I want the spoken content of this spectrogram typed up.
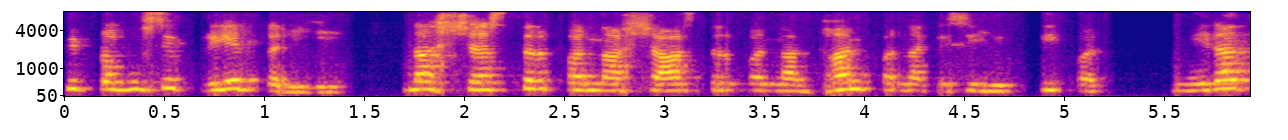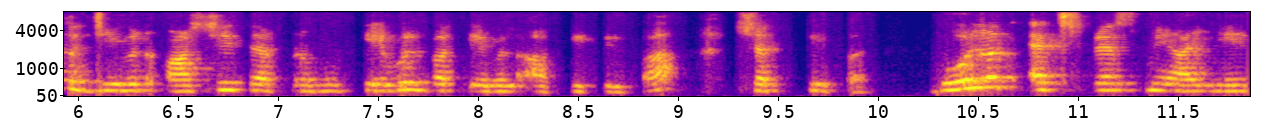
फिर प्रभु से प्रेयर करिए। ना शस्त्र पर, ना शास्त्र पर, ना धन पर, ना किसी युक्ति पर। मेरा तो जीवन आश्रित है प्रभु, केवल व केवल आपकी कृपा, शक्ति पर। गोलक एक्सप्रेस में आइए,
